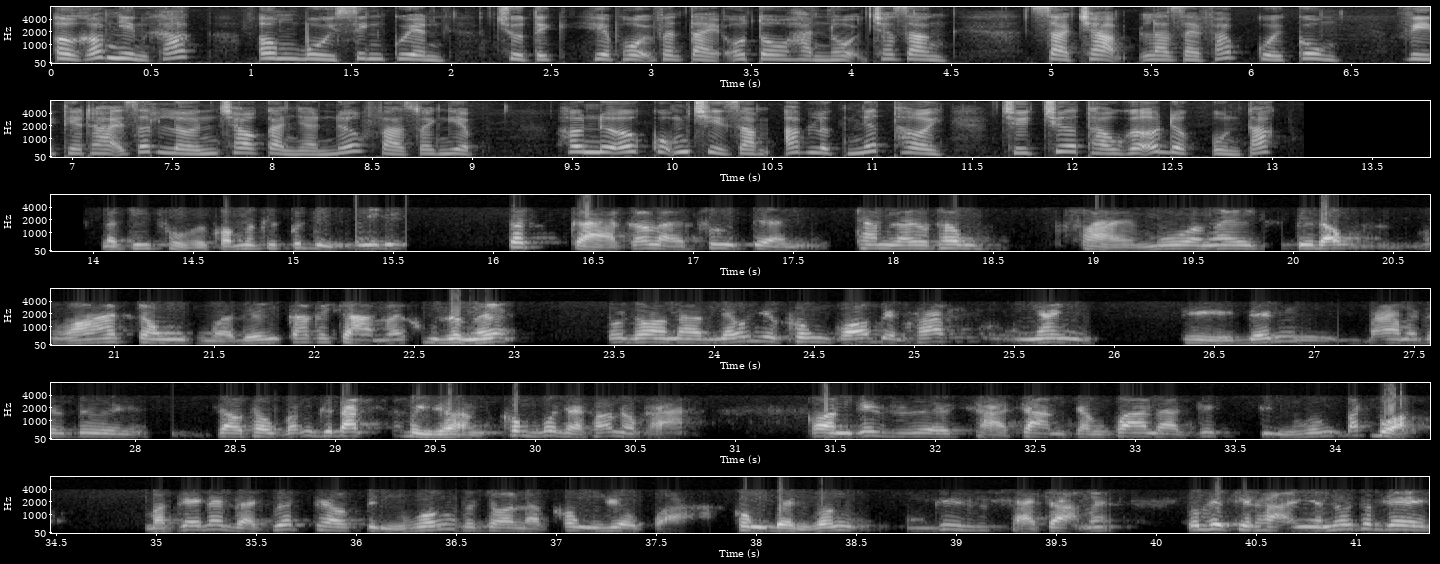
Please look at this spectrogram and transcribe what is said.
Ở góc nhìn khác, ông Bùi Sinh Quyền, Chủ tịch Hiệp hội Vận tải ô tô Hà Nội cho rằng xả trạm là giải pháp cuối cùng vì thiệt hại rất lớn cho cả nhà nước và doanh nghiệp. Hơn nữa cũng chỉ giảm áp lực nhất thời chứ chưa tháo gỡ được ùn tắc. Là chính phủ phải có một cái quyết định quy định tất cả các loại phương tiện tham gia giao thông phải mua ngay tự động hóa trong mà đến các cái trạm ấy không dừng ấy. Tôi cho là nếu như không có biện pháp nhanh thì đến 30 tháng 4 giao thông vẫn cứ tắc bình thường không có giải pháp nào cả còn cái xả trạm chẳng qua là cái tình huống bắt buộc. Mà cái nó giải quyết theo tình huống tôi cho là không hiệu quả, không bền vững. Cái xả trạm ấy, có cái thiệt hại nhà nước rất ghê.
